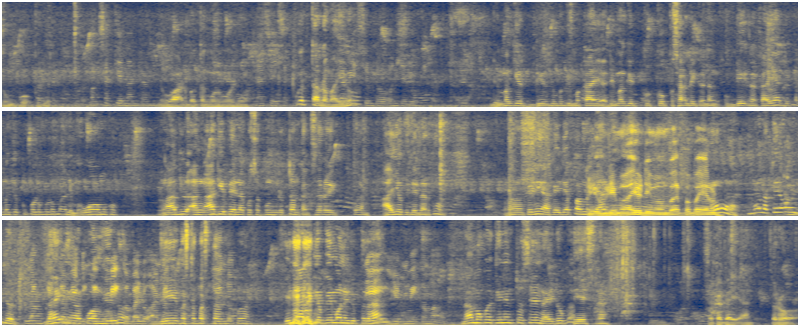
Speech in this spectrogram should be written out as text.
Lungko pa yun. magsakyanan lang. Nawa na ba tangol mo niya? Nasa isa ko. Kung tala mayo. Kami sundoon diri. Di man gyud di man gyud makaya, di man gyud ko, ko pasalig ka ng ug di ka kaya, di naman gyud ko pulong-luman ni mauwa mo ko. Ang agi ang agi pa na ko sa kong luton tag saray kuan. Ayo ginilar ko. Ah, kini akay di pa man yan. di maayo, di man ba pabayaron. Oo, mo na tinuod gyud. Dahil nga ko ang hilot. Di basta-basta ni kuan. Kini ala gyud mo nang gipirahan. Namo ko kininto sila na iduga. Yes ra. Sa Cagayan. Pero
